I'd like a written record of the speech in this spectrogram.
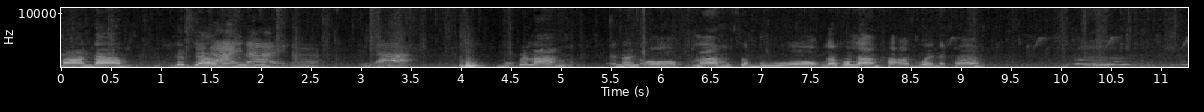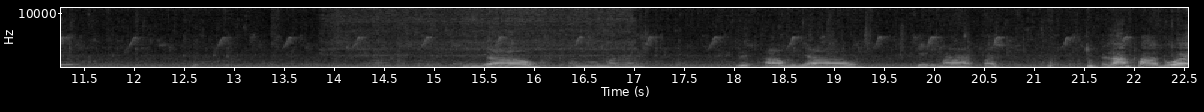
มาอันดามเล็บยาวได้มาดูได้ดิได้หนูไปล้างไอ้นั่นออกล้างสบู่ออกแล้วก็ล้างขาด้วยนะคะ ไม่ยาวทางนู้นมาเล็บเท้าไม่ยาว เก่งมากไป ไปล้างขาด้วย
